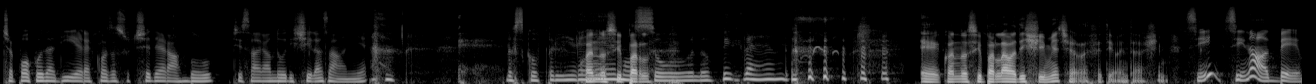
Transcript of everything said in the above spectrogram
c'è poco da dire cosa succederà, boh, ci saranno 12 lasagne. Lo scopriremo Quando si parla- solo vivendo. E quando si parlava di scimmia c'era effettivamente la scimmia. Sì, sì, no, beh,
